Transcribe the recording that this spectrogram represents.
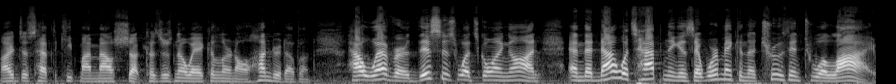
I just have to keep my mouth shut because there's no way I can learn all 100 of them. However, this is what's going on, and that now what's happening is that we're making the truth into a lie.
